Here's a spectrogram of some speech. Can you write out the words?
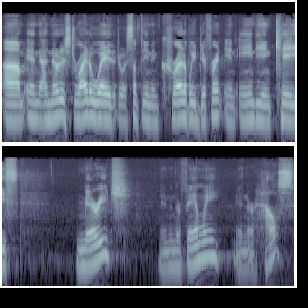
Um, and I noticed right away that there was something incredibly different in Andy and Kay's marriage and in their family, in their house.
